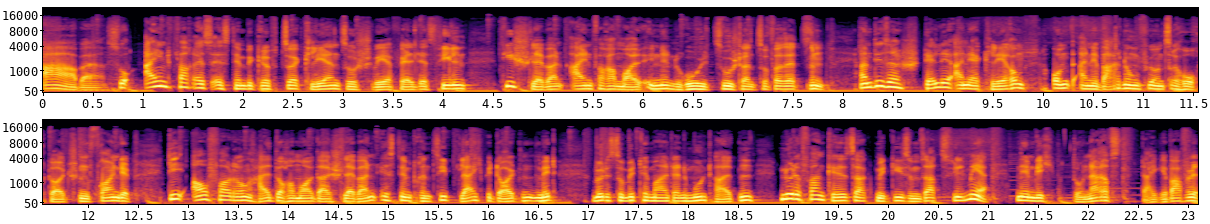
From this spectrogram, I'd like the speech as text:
Aber so einfach es ist, den Begriff zu erklären, so schwer fällt es vielen, die Schleppern einfach einmal in den Ruhezustand zu versetzen. An dieser Stelle eine Erklärung und eine Warnung für unsere hochdeutschen Freunde. Die Aufforderung, halt doch einmal dein Schleppern, ist im Prinzip gleichbedeutend mit, würdest du bitte mal deinen Mund halten. Nur der Franke sagt mit diesem Satz viel mehr, nämlich, du nervst, deine Waffel,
